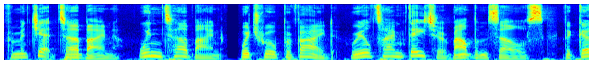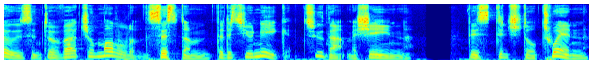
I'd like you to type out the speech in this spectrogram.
from a jet turbine, wind turbine, which will provide real-time data about themselves that goes into a virtual model of the system that is unique to that machine. This digital twin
